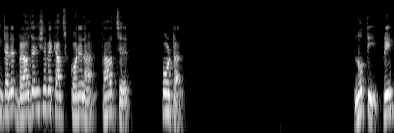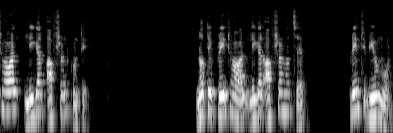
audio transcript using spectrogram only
ইন্টারনেট ব্রাউজার হিসেবে কাজ করে না, তা হচ্ছে পোর্টাল নথি প্রিন্ট হওয়ার লিগ্যাল অপশন কোনটি? নথি প্রিন্ট হওয়ার লিগ্যাল অপশন হচ্ছে প্রিন্ট ভিউ মোড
